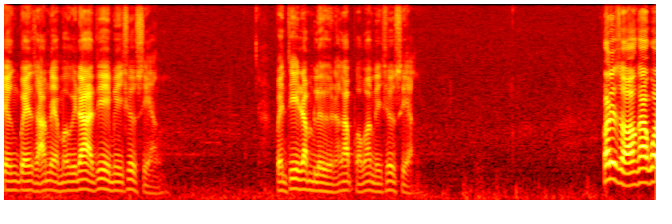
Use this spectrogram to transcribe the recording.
จึงเป็นสามเหลี่ยมมอร์มิวดาที่มีชื่อเสียง เป็นที่ร่ำลือนะครับกับว่ามีชื่อเสียง ข้อที่สองครับก็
